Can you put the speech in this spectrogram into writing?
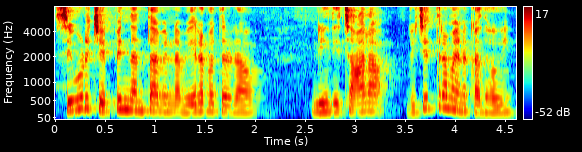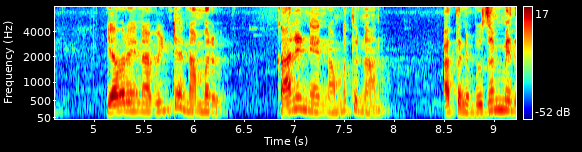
శివుడు చెప్పిందంతా విన్న వీరభద్రరావు నీది చాలా విచిత్రమైన కథోయ్ ఎవరైనా వింటే నమ్మరు కానీ నేను నమ్ముతున్నాను. అతని భుజం మీద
